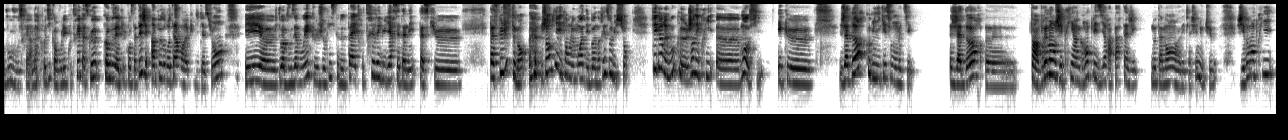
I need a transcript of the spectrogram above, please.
Vous, vous serez un mercredi quand vous l'écouterez parce que, comme vous avez pu le constater, j'ai un peu de retard dans la publication et euh, je dois vous avouer que je risque de ne pas être très régulière cette année parce que parce que justement, janvier étant le mois des bonnes résolutions, figurez-vous que j'en ai pris moi aussi, et que j'adore communiquer sur mon métier. J'adore... Euh, enfin, vraiment, j'ai pris un grand plaisir à partager, notamment avec la chaîne YouTube. J'ai vraiment pris...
